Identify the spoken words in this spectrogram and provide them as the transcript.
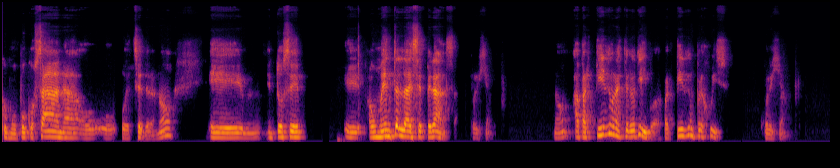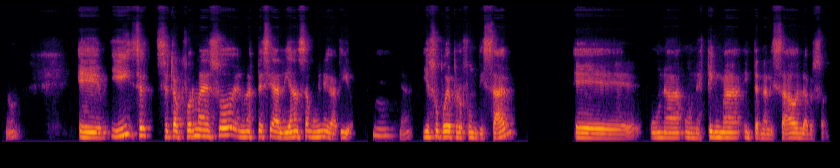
como poco sana o, etcétera, ¿no? Eh, entonces, eh, aumentan la desesperanza, por ejemplo, ¿no? A partir de un estereotipo, a partir de un prejuicio, por ejemplo, ¿no? Eh, y se, se, transforma eso en una especie de alianza muy negativa. Mm. Y eso puede profundizar una, un estigma internalizado en la persona.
